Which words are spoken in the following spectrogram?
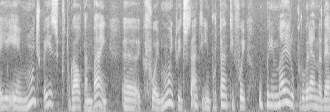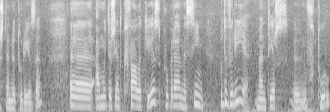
e, e, em muitos países, Portugal também, uh, que foi muito interessante e importante e foi o primeiro programa desta natureza. há muita gente sendo que fala que esse programa, sim, deveria manter-se uh, no futuro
